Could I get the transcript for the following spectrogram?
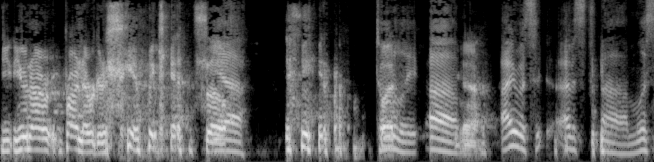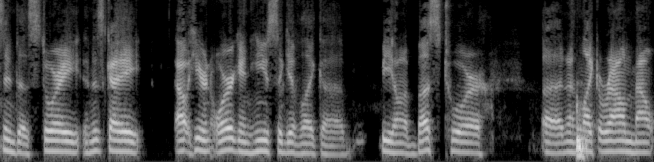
you, you and I are probably never going to see him again. So yeah. you know, totally. But, um, yeah. I was I was um, listening to a story, and this guy out here in Oregon, he used to give like a be on a bus tour uh, and like around Mount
